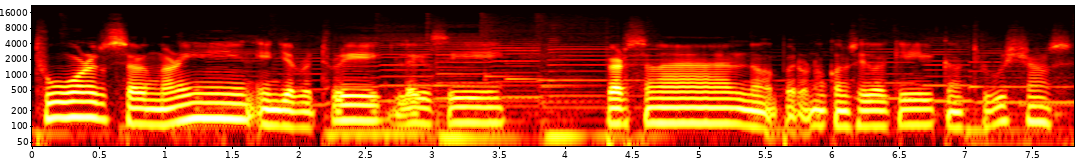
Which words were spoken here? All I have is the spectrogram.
Tour, Submarine, India Retreat, Legacy, Personal, no, pero no consigo aquí, Contributions.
